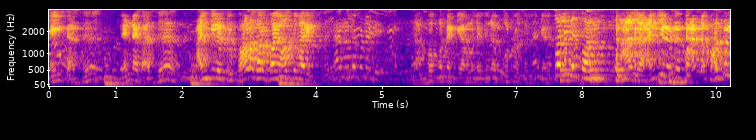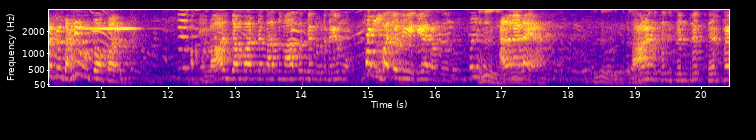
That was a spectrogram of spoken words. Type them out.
நெய் காசு எண்ணெய் காசு அஞ்சு லிட்டர் பாலை கறப்பாய் ஆத்துக்காரி நம்ம பொண்டாட்டியாமல் இதுல கூட்டு வச்சிருக்கேன் சொல்லுங்க சுவாமி. சொல்லுங்க. அதுல அஞ்சு லிட்டர் பால்ல பத்து லிட்டர் தண்ணி ஊத்து வைப்பாரு அப்பெல்லாம் சம்பாதிச்ச காசு நாற்பத்தி எட்டு கூட தெரியும்? சொல்றீங்க கீழே கிடந்தது சொல்லுங்க. அதனால காணகத்துக்கு சென்று தெற்பை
